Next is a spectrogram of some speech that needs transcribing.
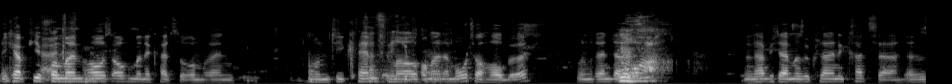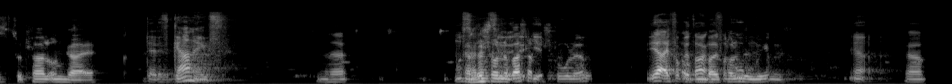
Ich habe hier Ja, vor meinem Haus auch immer eine Katze rumrennen. Und die kämpft immer auf meiner Motorhaube und rennt da. Boah, Und dann habe ich da immer so kleine Kratzer. Das ist total ungeil. das ist gar nichts. Ne? Muss Ich habe man- schon eine Wasserpistole. Ja, ich wollte gerade sagen, von oben. Ja. Ja.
